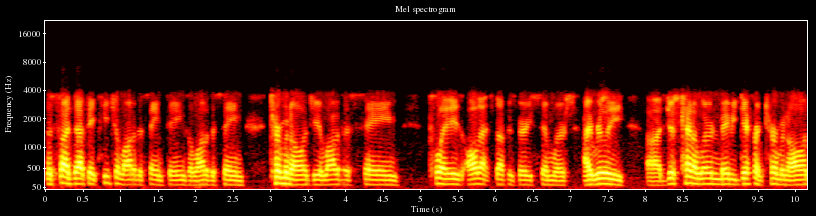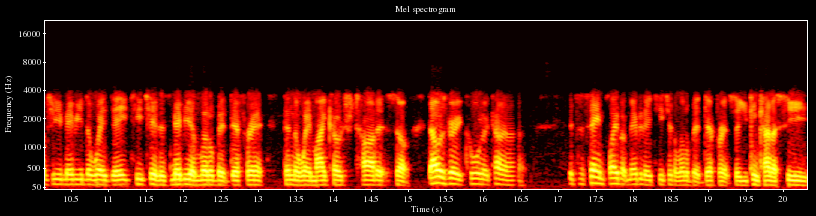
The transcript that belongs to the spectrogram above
besides that, they teach a lot of the same things, a lot of the same terminology, a lot of the same plays. All that stuff is very similar. I really uh, just kind of learn maybe different terminology. Maybe the way they teach it is maybe a little bit different than the way my coach taught it. So that was very cool to kind of. It's the same play, but maybe they teach it a little bit different, so you can kind of see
